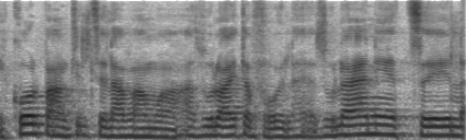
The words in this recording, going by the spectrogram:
היא כל פעם צלצלה ואמרה, אז אולי תבוא אליי, אז אולי אני אצא ל...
